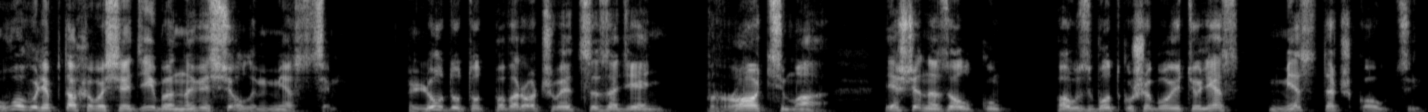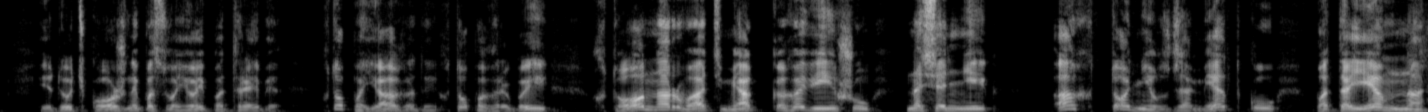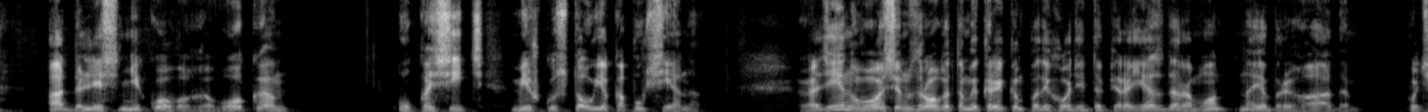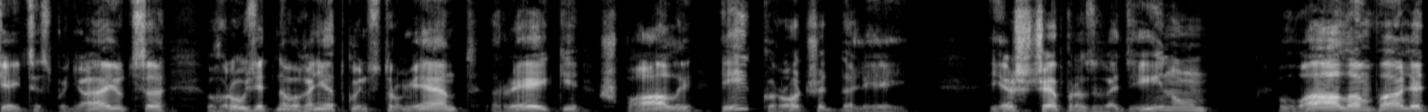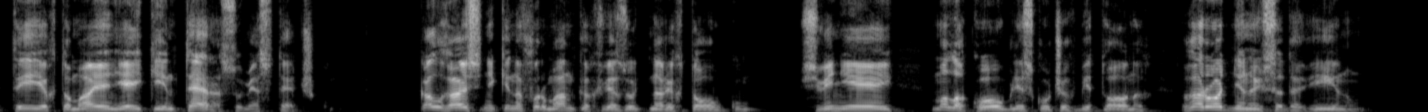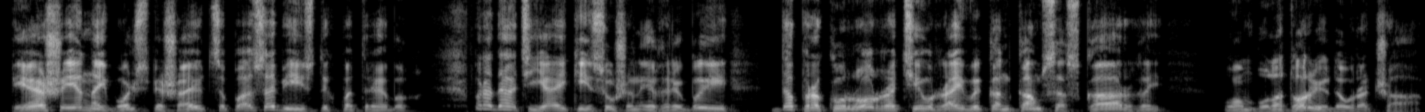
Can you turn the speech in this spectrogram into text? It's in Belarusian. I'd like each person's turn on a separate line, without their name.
Увогуле птахава сядзіба на вясёлым месцы. Люду тут паварочваецца за дзень, процьма, яшчэ на золку, па ўзбудку шыбуюць у лес местачкоўцы. Ідуць кожны па сваёй патрэбе, хто па ягады, хто па грыбы, хто нарваць мяккага вішу на сяннік, а хто не ў заметку патаемна ад лесніковага вока укасіць між кустоў як капусена. Гадзіну восем з рогатам і крыкам падыходзіць да пераезда рамонтная брыгада. Пуцейцы спыняюцца, грузяць на ваганетку інструмент, рэйкі, шпалы і крочаць далей. Яшчэ праз гадзіну валам валяць тыя, хто мае нейкі інтэрас у мястэчку. Калгаснікі на фурманках вязуць на рыхтоўку, свіней, малако ў бліскучых бетонах, гародніну і садавіну. Пешыя найбольш спяшаюцца па асабістых патрэбах, прадаць яйкі і сушаныя грыбы, да пракурора ці ў рай выканкам са скаргай, у амбулаторыю да ўрача.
